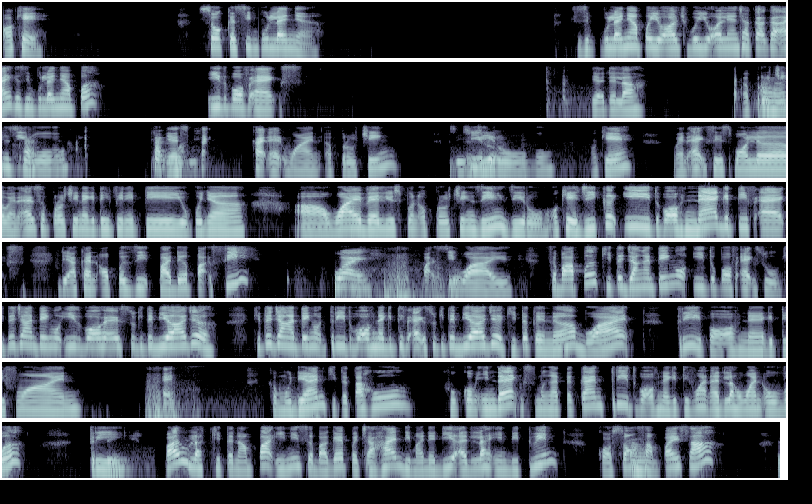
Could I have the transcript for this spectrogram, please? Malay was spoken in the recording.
Okay. So kesimpulannya. Kesimpulannya apa you all? Cuba you all yang cakap kat I. Kesimpulannya apa? E to the power of X. Dia adalah approaching Uh, cut. zero. Cut Yes, one. cut, cut at one, approaching zero. Okay. When x is smaller, when x approaching negative infinity, you punya uh, y values pun approaching z zero. Okay, jika e to power of negative x, dia akan opposite pada paksi Why? paksi y. Sebab apa? Kita jangan tengok e to power of x tu. Kita jangan tengok e to power of x tu, kita biar aje. Kita jangan tengok 3 to power of negative x tu, kita biar aje. Kita kena buat 3 power of negative 1 x. Kemudian kita tahu hukum indeks mengatakan 3 to power of negative 1 adalah 1 over 3. Barulah kita nampak ini sebagai pecahan di mana dia adalah in between kosong Ah. sampai sa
